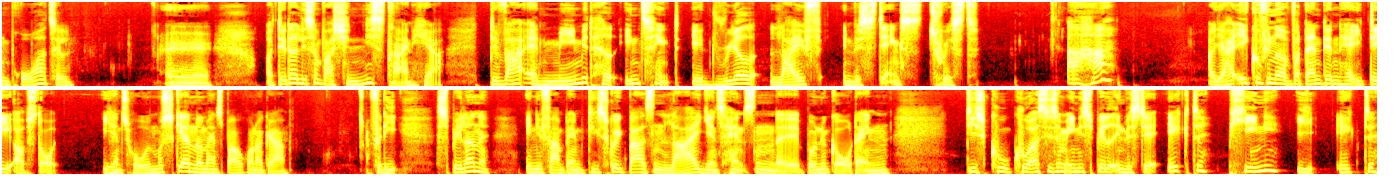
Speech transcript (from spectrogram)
50.000 brugere til. Øh, og det, der ligesom var genistregen her, det var, at Mehmet havde indtænkt et real-life investeringstwist. Aha. Og jeg har ikke kunne finde ud af, hvordan den her idé opstår i hans hoved. Måske er det noget med hans baggrund at gøre. Fordi spillerne inde i farmbanen, de skulle ikke bare sådan lege Jens Hansen øh, bundegård derinde. De skulle, kunne også ligesom ind i spillet investere ægte penge i ægte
